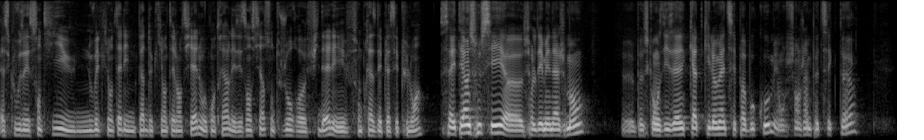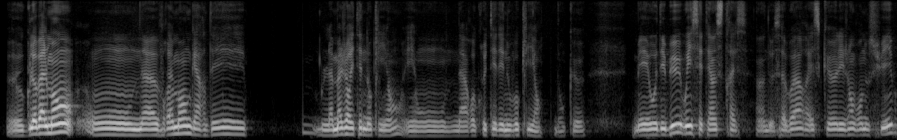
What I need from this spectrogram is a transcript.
est-ce que vous avez senti une nouvelle clientèle et une perte de clientèle ancienne ou au contraire les anciens sont toujours euh, fidèles et sont prêts à se déplacer plus loin? Ça a été un souci euh, sur le déménagement euh, parce qu'on se disait 4 km c'est pas beaucoup mais on change un peu de secteur. globalement, on a vraiment gardé la majorité de nos clients et on a recruté des nouveaux clients. Donc, mais au début, oui, c'était un stress hein, de savoir est-ce que les gens vont nous suivre?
